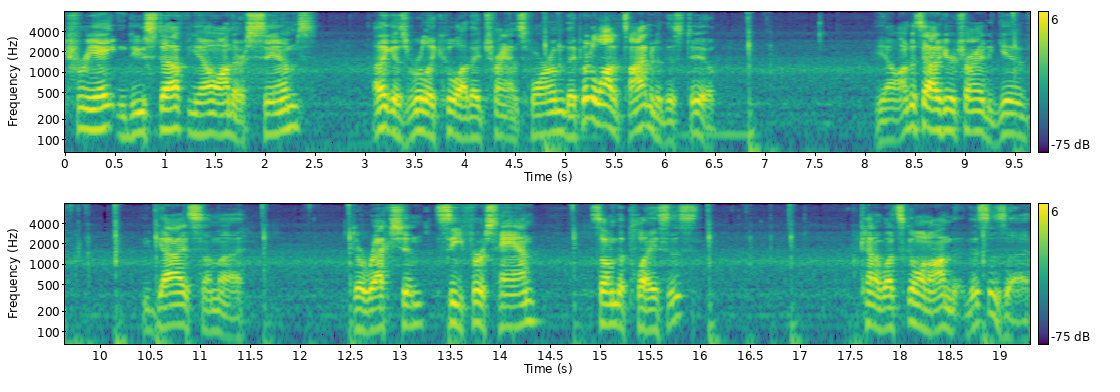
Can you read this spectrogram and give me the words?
create and do stuff, you know, on their Sims. I think it's really cool how they transform them. They put a lot of time into this, too. You know, I'm just out here trying to give you guys some uh, direction, see firsthand some of the places, kind of what's going on. This is a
